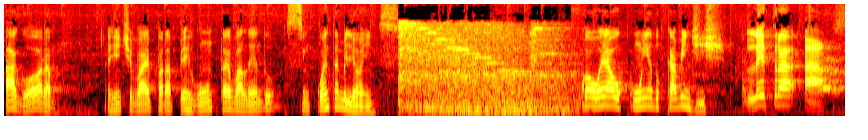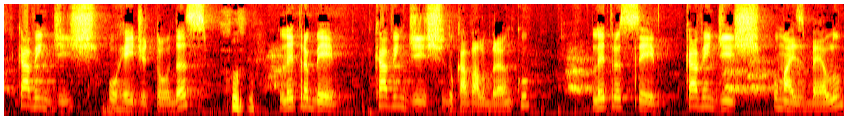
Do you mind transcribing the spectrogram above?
Agora, a gente vai para a pergunta valendo 50 milhões. Qual é a alcunha do Cavendish? Letra A, Cavendish, o rei de todas. Letra B, Cavendish do cavalo branco. Letra C, Cavendish, o mais belo.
